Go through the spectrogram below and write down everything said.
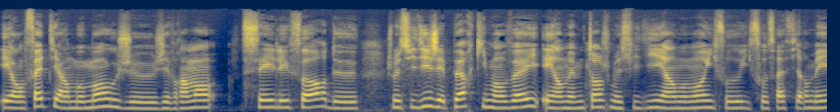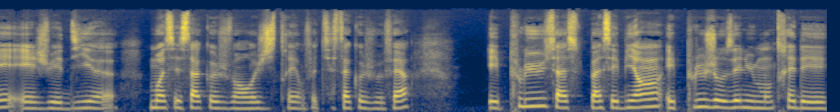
Et en fait, il y a un moment où j'ai vraiment fait l'effort de, je me suis dit, j'ai peur qu'il m'en veuille. Et en même temps, je me suis dit, à un moment, il faut, il faut s'affirmer. Et je lui ai dit, euh, moi, c'est ça que je veux enregistrer. En fait, c'est ça que je veux faire. Et plus ça se passait bien, et plus j'osais lui montrer des.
